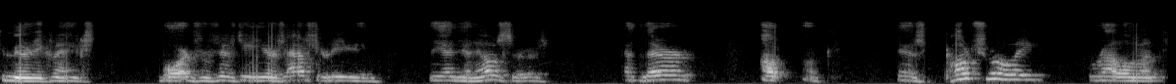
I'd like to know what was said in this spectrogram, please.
community clinics board for 15 years after leaving the Indian Health Service, and their outlook is culturally relevant,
